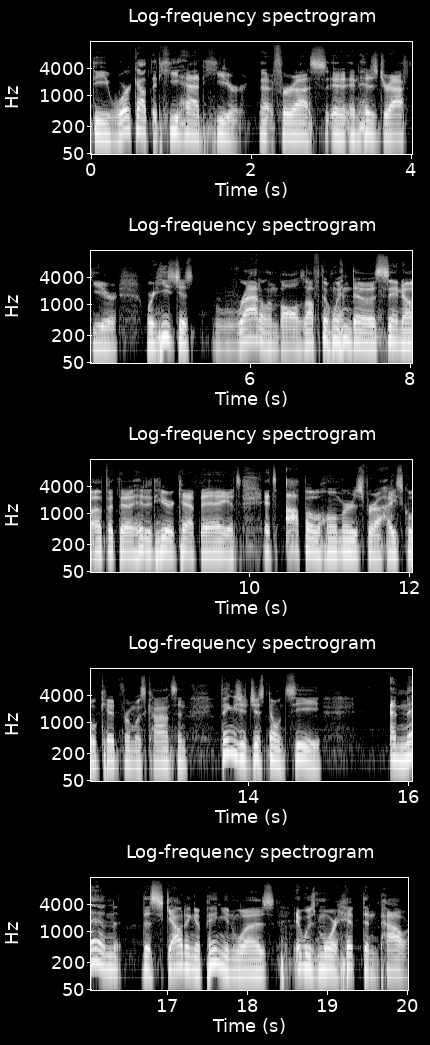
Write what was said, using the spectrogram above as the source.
The workout that he had here uh, for us in his draft year, where he's just rattling balls off the windows, you know, up at the Hit It Here Cafe. It's it's Oppo homers for a high school kid from Wisconsin. Things you just don't see. And then the scouting opinion was it was more hit than power.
